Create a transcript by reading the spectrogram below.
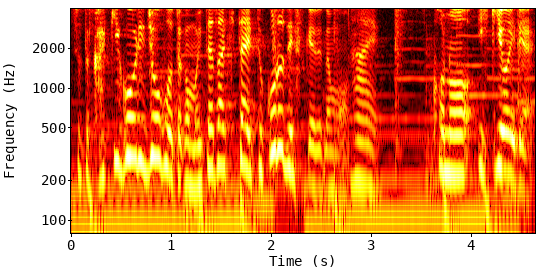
ちょっとかき氷情報とかもいただきたいところですけれども。はい。この勢いで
